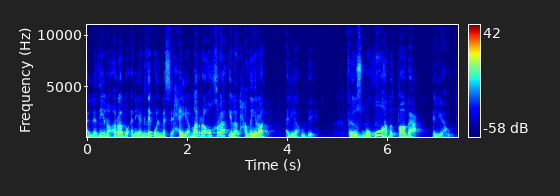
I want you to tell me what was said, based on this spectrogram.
الذين أرادوا أن يجذبوا المسيحية مرة أخرى إلى الحظيرة اليهودية فيصبغوها بالطابع اليهودي.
